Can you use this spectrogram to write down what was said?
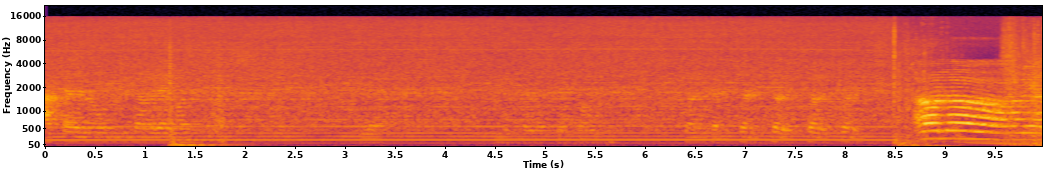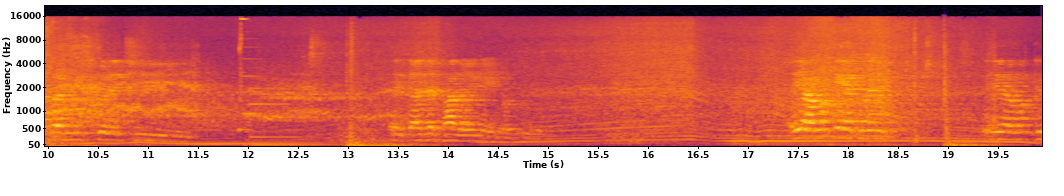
আটটা লেভেল দু নম্বরে Oh no, আমি আবার মিস করেছি এই কাজে ভালোই নেই বলতে এই আমাকে এখন इसलिए आपके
